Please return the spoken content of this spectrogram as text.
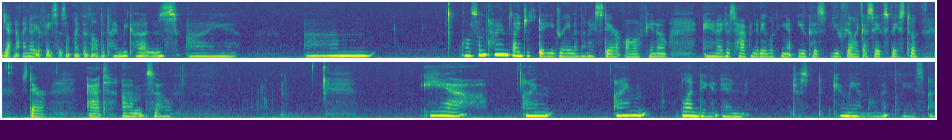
Yeah, no, I know your face isn't like this all the time because I, um, well, sometimes I just daydream and then I stare off, you know, and I just happen to be looking at you because you feel like a safe space to stare at. Um, so yeah, I'm I'm blending it in. Just give me a moment, please. I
